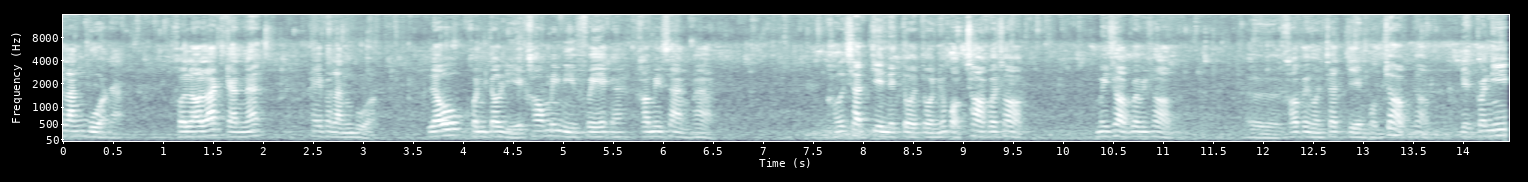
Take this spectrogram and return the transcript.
พลังบวกอะ่ะ คนเรารักกันนะ ให้พลังบวก แล้วคนเกาหลีเขาไม่มีเฟกนะเขาไม่สร้างภาพเขาชัดเจนในตัวตนเขาบอกชอบก็ชอบ ไม่ชอบก็ไม่ชอบ เออเขาเป็นคนชัดเจนผมชอบชอบเด็กคนนี้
